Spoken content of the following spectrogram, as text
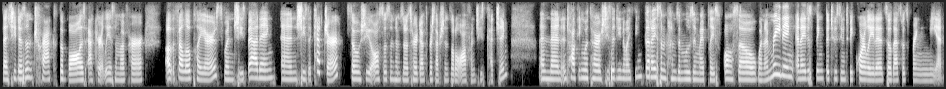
that she doesn't track the ball as accurately as some of her uh, fellow players when she's batting. And she's a catcher. So she also sometimes knows her depth perception is a little off when she's catching. And then in talking with her, she said, you know, I think that I sometimes am losing my place also when I'm reading. And I just think the two seem to be correlated. So that's what's bringing me in.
